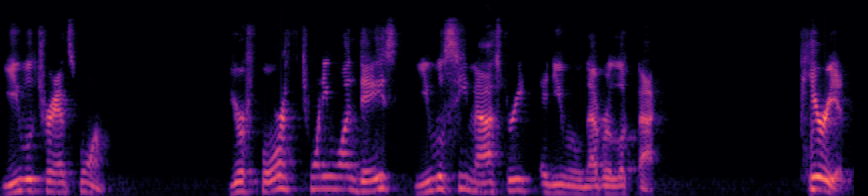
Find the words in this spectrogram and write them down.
you will transform. Your fourth 21 days, you will see mastery and you will never look back. period.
